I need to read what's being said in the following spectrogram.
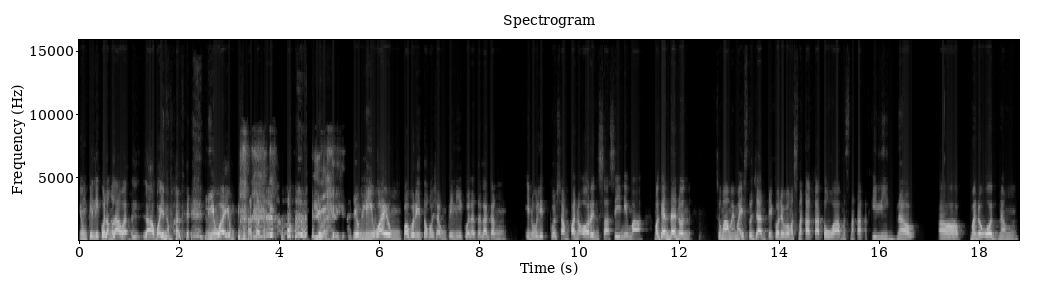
Yung pelikulang lawa, laway na ba? liwa, yung pinaka... liway. yung liwa, yung paborito ko siyang pelikula, talagang inulit ko siyang panoorin sa cinema. Maganda nun, sumama yung mga estudyante ko, di ba? Mas nakakatuwa, mas nakakakilig na uh, manood ng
